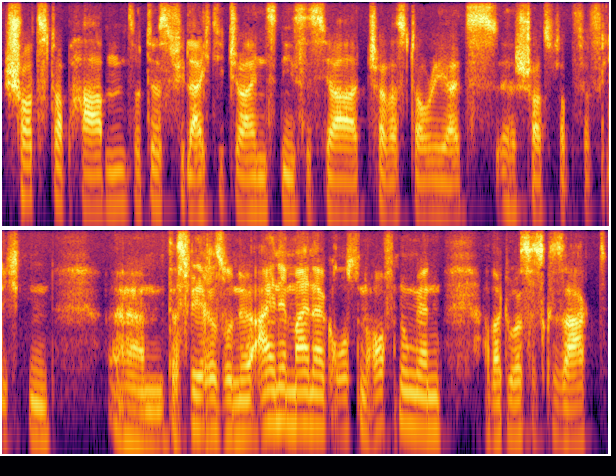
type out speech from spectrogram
Shotstop haben, sodass vielleicht die Giants nächstes Jahr Trevor Story als äh, Shotstop verpflichten. Ähm, das wäre so eine, eine meiner großen Hoffnungen. Aber du hast es gesagt,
